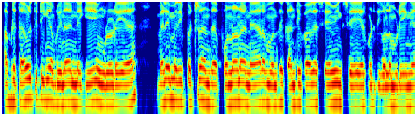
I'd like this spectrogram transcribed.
அப்படி தவிர்த்துட்டீங்க அப்படின்னா இன்னைக்கு உங்களுடைய விலை மதிப்பற்ற அந்த பொன்னான நேரம் வந்து கண்டிப்பாக சேவிங்ஸ் ஏற்படுத்தி கொள்ள முடியுங்க.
